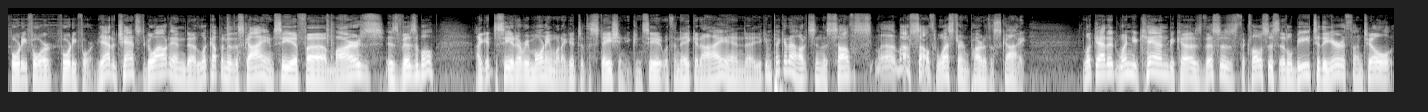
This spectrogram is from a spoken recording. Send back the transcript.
4444. If you had a chance to go out and uh, look up into the sky and see if uh, Mars is visible, I get to see it every morning when I get to the station. You can see it with the naked eye, and uh, you can pick it out. It's in the south, about southwestern part of the sky. Look at it when you can, because this is the closest it'll be to the Earth until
